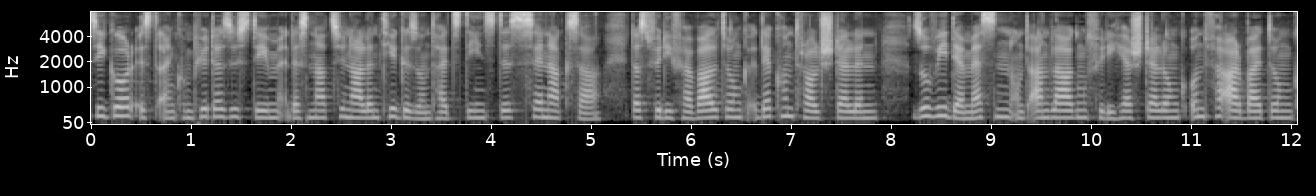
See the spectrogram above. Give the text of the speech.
SIGOR ist ein Computersystem des Nationalen Tiergesundheitsdienstes Senaxa, das für die Verwaltung der Kontrollstellen sowie der Messen und Anlagen für die Herstellung und Verarbeitung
